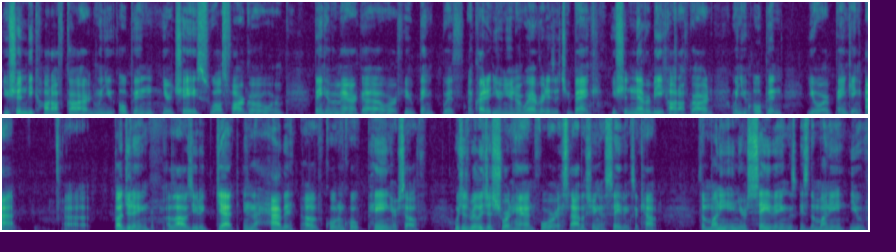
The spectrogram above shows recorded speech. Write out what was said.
You shouldn't be caught off guard when you open your Chase, Wells Fargo, or Bank of America, or if you bank with a credit union or wherever it is that you bank. You should never be caught off guard when you open your banking app. Uh, budgeting allows you to get in the habit of quote unquote paying yourself, which is really just shorthand for establishing a savings account. The money in your savings is the money you've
